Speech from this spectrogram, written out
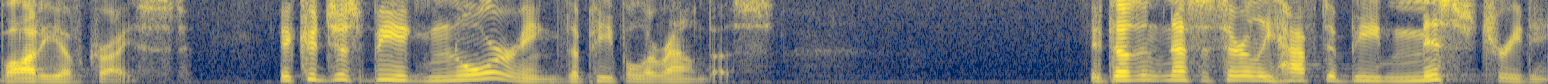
body of Christ. It could just be ignoring the people around us. It doesn't necessarily have to be mistreating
